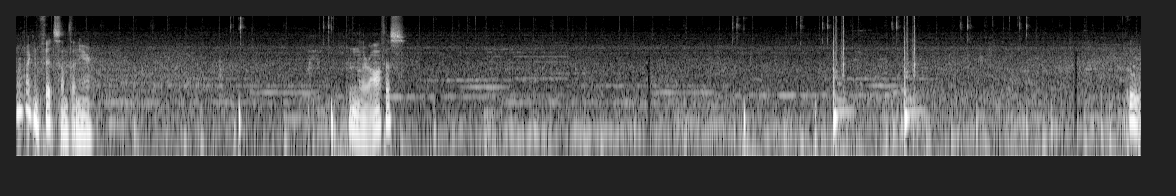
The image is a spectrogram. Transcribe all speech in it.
wonder if I can fit something here. Put another office. Ooh.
